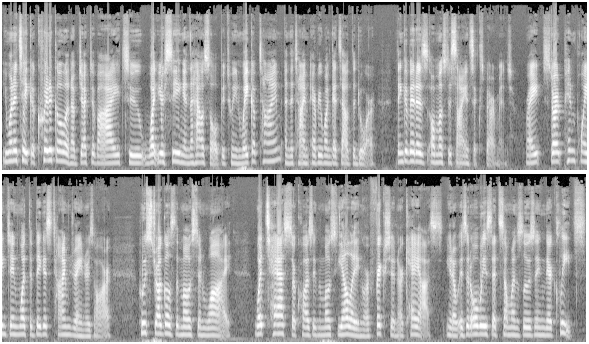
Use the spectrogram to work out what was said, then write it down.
You want to take a critical and objective eye to what you're seeing in the household between wake up time and the time everyone gets out the door. Think of it as almost a science experiment, right? Start pinpointing what the biggest time drainers are who struggles the most and why? What tasks are causing the most yelling or friction or chaos? You know, is it always that someone's losing their cleats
